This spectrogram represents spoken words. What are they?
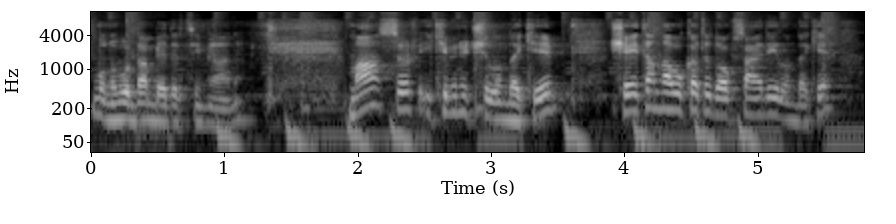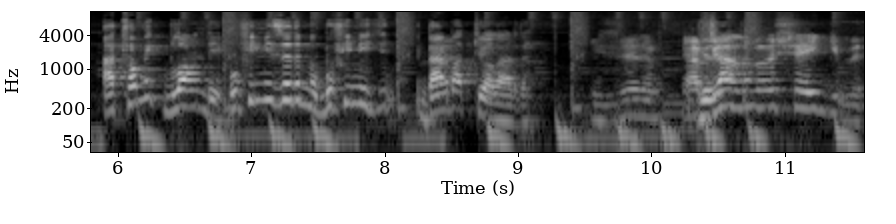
Bunu buradan belirteyim yani. Monster 2003 yılındaki, Şeytan Avukatı 97 yılındaki, Atomic Blondie. Bu filmi izledin mi? Bu filmi berbat diyorlardı. İzledim. Ya Güzel biraz böyle şey gibi.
